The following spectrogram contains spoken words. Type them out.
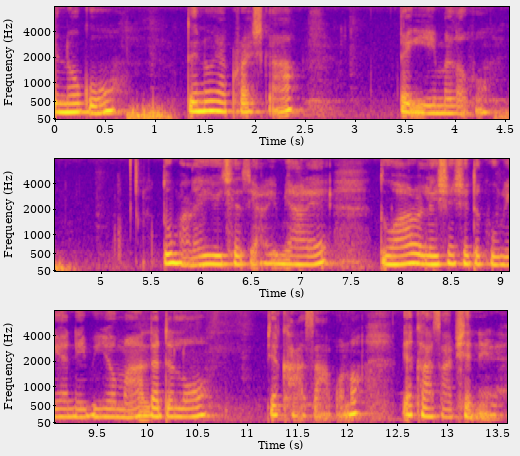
င်တို့ကိုတင်တို့ရဲ့ crush ကတိတ်ရေးမလို့ဘူးသူ့မှာလည်းရွေးချယ်စရာတွေများတယ်သူက relationship တစ်ခုလေးကနေပြီးတော့မှလက်တလောပြက်ခါစားပေါ့နော်ပြက်ခါစားဖြစ်နေတယ်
